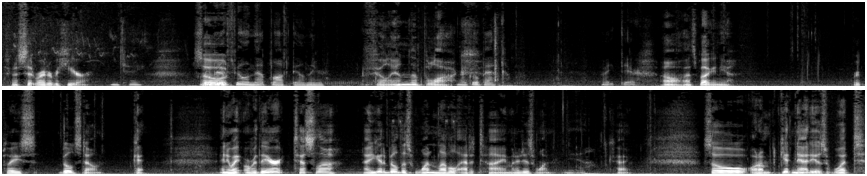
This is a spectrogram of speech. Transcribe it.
It's going to sit right over here. Okay. So fill in that block down there. fill in the block. Now go back. Right there. Oh, that's bugging you. Replace build stone. Okay. Anyway, over there, Tesla. Now you got to build this one level at a time, and it is one. Yeah. Okay. So what I'm getting at is what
